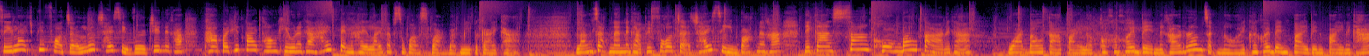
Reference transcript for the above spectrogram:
สีแรกที่พี่ฟอร์จะเลือกใช้สี Virgin นะคะ ทาไปที่ใต้ท้องคิ้วนะคะ ให้เป็นไฮไลท์แบบสว่างๆแบบมีประกายค่ะ หลังจากนั้นนะคะพี่ฟอจะใช้สีบักนะคะ ในการสร้างโครงเบ้าตานะคะ วาดเบ้าตาไปแล้วก็ค่อยๆเบนนะคะ เริ่มจากน้อย ค่อยๆเบนไปเบนไปนะคะ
